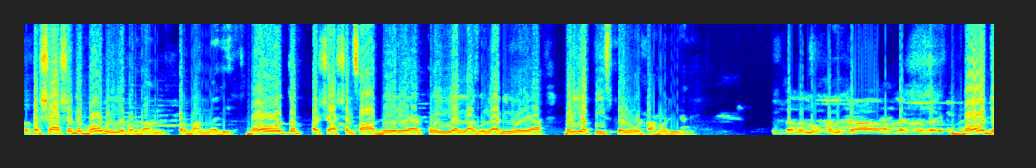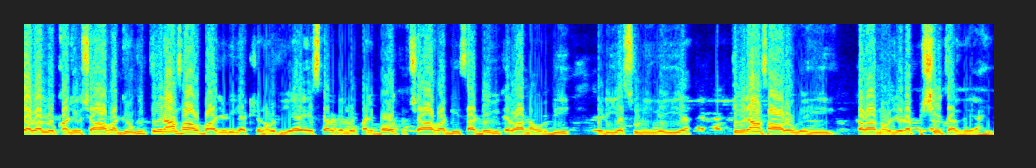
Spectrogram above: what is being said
ਪ੍ਰਸ਼ਾਸਨ ਦੇ ਬਹੁਤ ਵਧੀਆ ਪ੍ਰਬੰਧ ਆ ਜੀ। ਬਹੁਤ ਪ੍ਰਸ਼ਾਸਨ ਸਾਥ ਦੇ ਰਿਹਾ ਕੋਈ ਹੱਲਾ ਗੁੱਲਾ ਨਹੀਂ ਹੋ ਰਿਹਾ ਬੜੀਆਂ ਪੀਸਫੁਲ ਵੋਟਾਂ ਹੋ ਰਹੀਆਂ ਨੇ। ਕਿੱਦਾਂ ਦਾ ਲੋਕਾਂ ਨੂੰ ਚਾਹ ਇਲੈਕਸ਼ਨ ਦਾ ਬਹੁਤ ਜ਼ਿਆਦਾ ਲੋਕਾਂ 'ਚ ਉਤਸ਼ਾਹ ਵਾ ਕਿਉਂਕਿ 13 ਸਾਲ ਬਾਅਦ ਜਿਹੜੀ ਇਲੈਕਸ਼ਨ ਹੋ ਰਹੀ ਹੈ ਇਸ ਕਰਕੇ ਲੋਕਾਂ 'ਚ ਬਹੁਤ ਉਤਸ਼ਾਹ ਵਾ ਕਿ ਸਾਡੇ ਵੀ ਕਲਾਨੌਰ ਦੀ ਜਿਹੜੀ ਆ ਸੁਣੀ ਗਈ ਆ। 13 ਸਾਲ ਹੋ ਗਏ ਸੀ ਕਲਾਨੌਰ ਜਿਹੜਾ ਪਿੱਛੇ ਚੱਲ ਰਿਹਾ ਸੀ।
